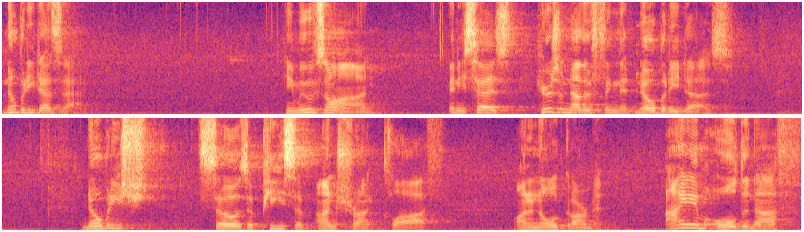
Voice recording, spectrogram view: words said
Nobody does that he moves on and he says, Here's another thing that nobody does. Nobody sh- sews a piece of unshrunk cloth on an old garment. I am old enough.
